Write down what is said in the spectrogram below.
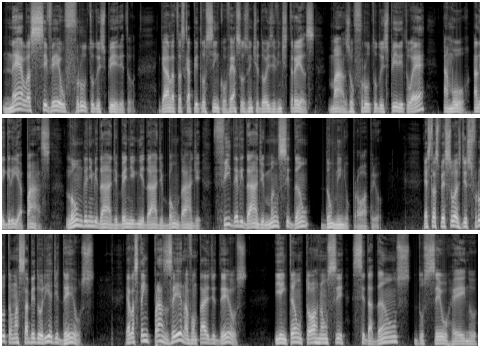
Nela se vê o fruto do Espírito. Gálatas capítulo 5, versos 22 e 23. Mas o fruto do Espírito é amor, alegria, paz, longanimidade, benignidade, bondade, fidelidade, mansidão, domínio próprio. Estas pessoas desfrutam a sabedoria de Deus. Elas têm prazer na vontade de Deus e então tornam-se cidadãos do seu reino,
